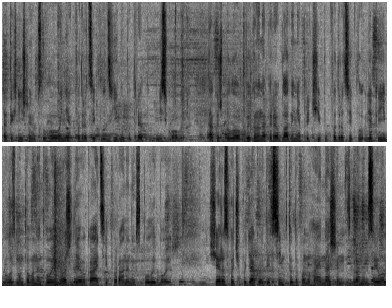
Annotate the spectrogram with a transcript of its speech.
та технічне обслуговування квадроциклу згідно потреб військових. Також було виконано переобладнання причіпу квадроциклу, в який було змонтовано двоє нож для евакуації поранених з поля бою. Ще раз хочу подякувати всім, хто допомагає нашим збройним силам,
